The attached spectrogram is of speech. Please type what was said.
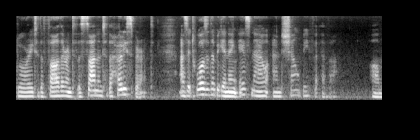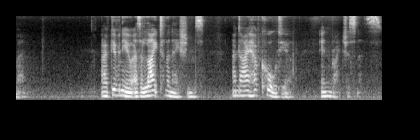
Glory to the Father, and to the Son, and to the Holy Spirit as it was in the beginning, is now, and shall be forever. Amen. I have given you as a light to the nations, and I have called you in righteousness.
